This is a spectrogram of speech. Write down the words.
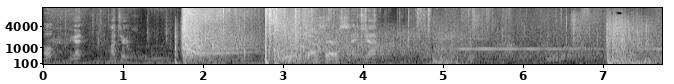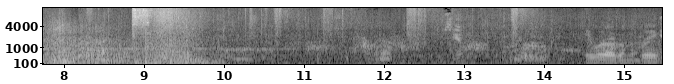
Oh, we got Hunter. He's downstairs. Headshot. See him? They were out on the bridge.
